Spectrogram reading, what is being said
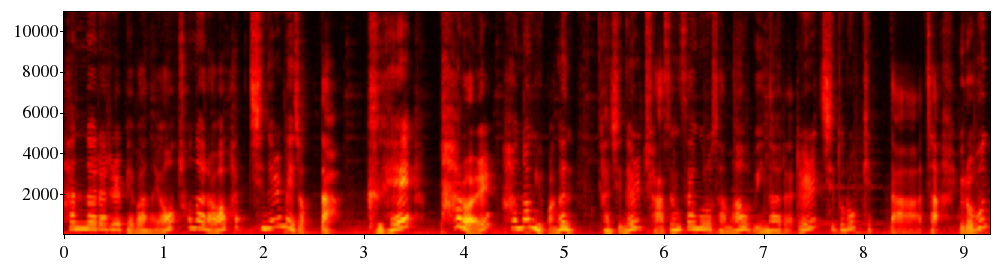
한나라를 배반하여 초나라와 화친을 맺었다. 그해 8월 한왕 유방은 한신을 좌승상으로 삼아 위나라를 치도록 했다. 자, 여러분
